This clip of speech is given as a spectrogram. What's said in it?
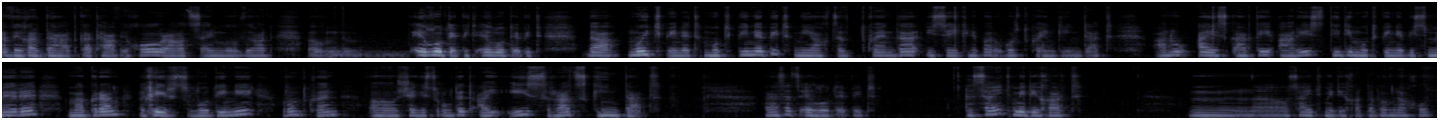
და ვეღარ დაადგა თავი, ხო, რაღაც აი ვეღარ ელოდებით, ელოდებით და მოითბინეთ, მოთბინებით მიაღწევთ თქვენ და ისე იქნება როგორც თქვენ გინდათ. ანუ აი ეს კარტი არის დიდი მოთბინების მერე, მაგრამ ღირს ლოდინი, რომ თქვენ შეგისრულდეთ აი ის, რაც გინდათ. რასაც ელოდებით. საით მიდიხართ? მ საით მიდიხართ, აბა ვნახოთ.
